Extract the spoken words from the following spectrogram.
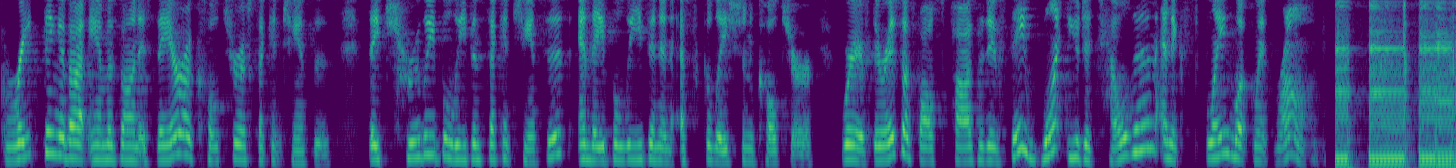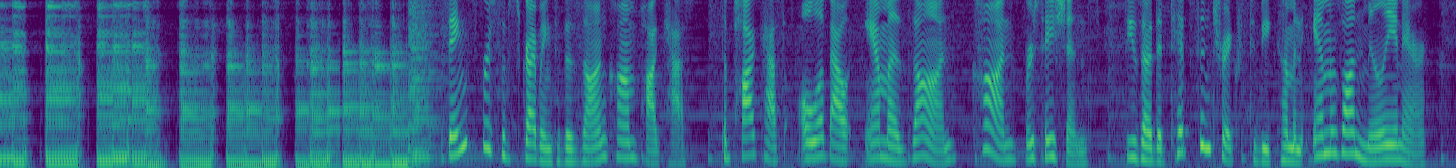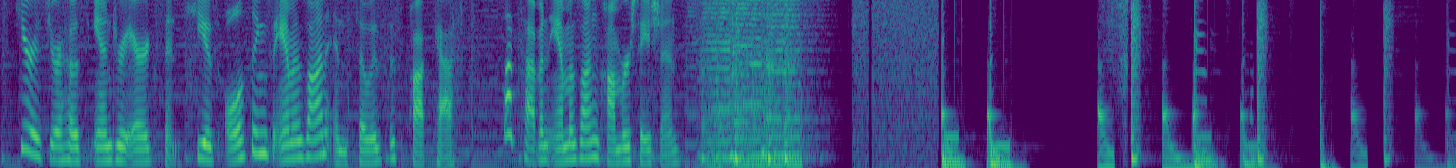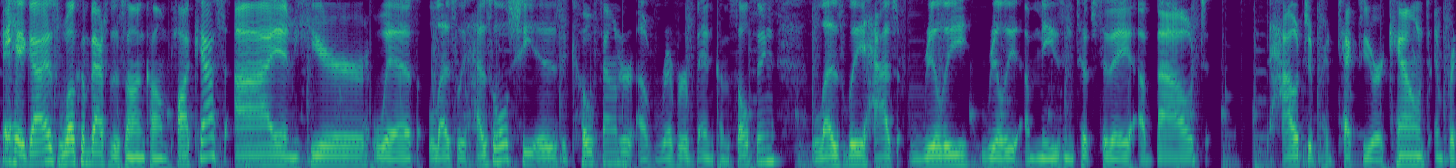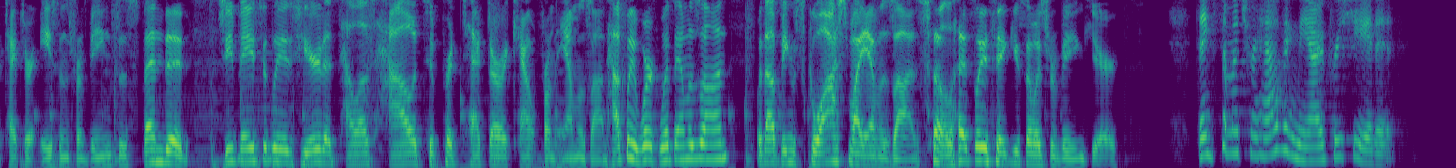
great thing about Amazon is they are a culture of second chances. They truly believe in second chances and they believe in an escalation culture where if there is a false positive, they want you to tell them and explain what went wrong. Thanks for subscribing to the ZonCon podcast, the podcast all about Amazon conversations. These are the tips and tricks to become an Amazon millionaire. Here is your host, Andrew Erickson. He is all things Amazon, and so is this podcast. Let's have an Amazon conversation. Hey, hey guys, welcome back to the ZonCon podcast. I am here with Lesley Hensell. She is a co founder of Riverbend Consulting. Lesley has really, really amazing tips today about how to protect your account and protect your ASINs from being suspended. She basically is here to tell us how to protect our account from Amazon. How can we work with Amazon without being squashed by Amazon? So, Lesley, thank you so much for being here. Thanks so much for having me. I appreciate it.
